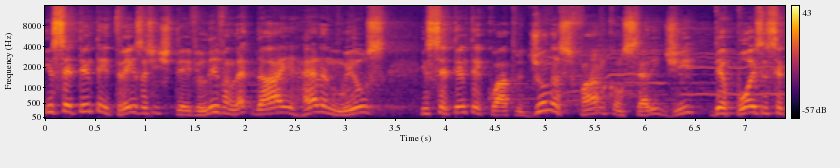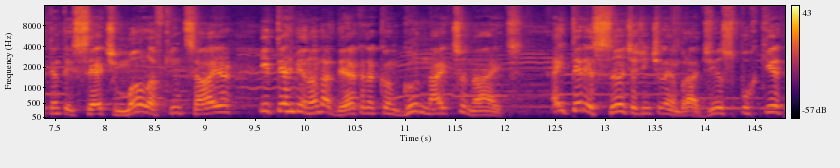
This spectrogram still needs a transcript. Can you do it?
Em 73 a gente teve Live and Let Die, Helen Wills em 74, Jonas Farm com Sally G. Depois, em 77, Mull of Kintyre. E terminando a década com Good Night Tonight. É interessante a gente lembrar disso porque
